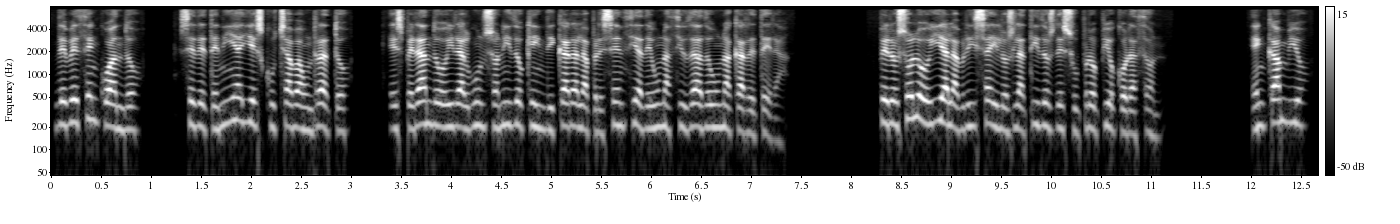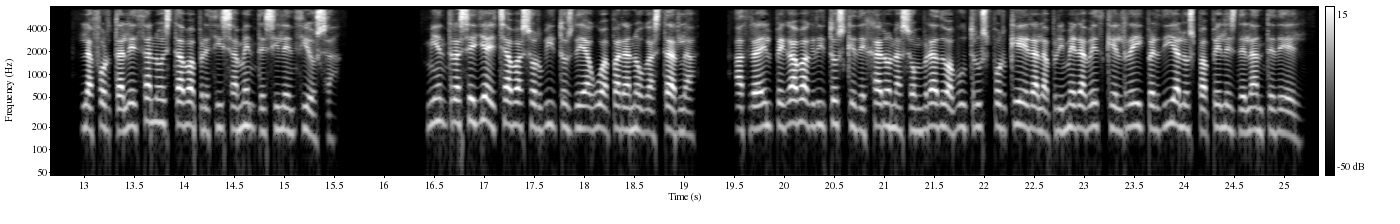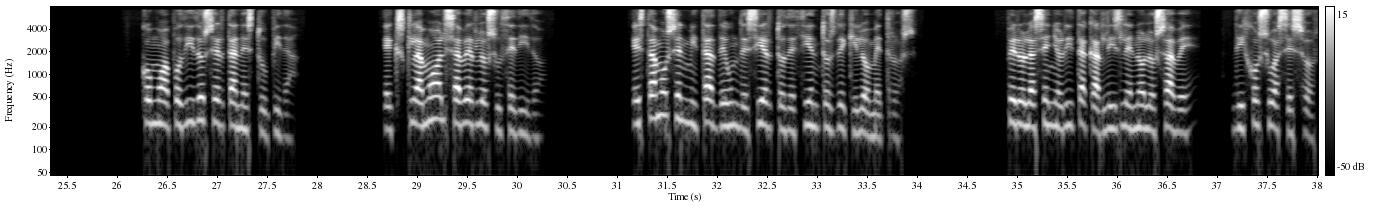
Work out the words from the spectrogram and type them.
De vez en cuando, se detenía y escuchaba un rato, esperando oír algún sonido que indicara la presencia de una ciudad o una carretera. Pero solo oía la brisa y los latidos de su propio corazón. En cambio, la fortaleza no estaba precisamente silenciosa. Mientras ella echaba sorbitos de agua para no gastarla, Azrael pegaba gritos que dejaron asombrado a Butrus porque era la primera vez que el rey perdía los papeles delante de él. ¿Cómo ha podido ser tan estúpida? exclamó al saber lo sucedido. Estamos en mitad de un desierto de cientos de kilómetros. Pero la señorita Carlisle no lo sabe, dijo su asesor.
